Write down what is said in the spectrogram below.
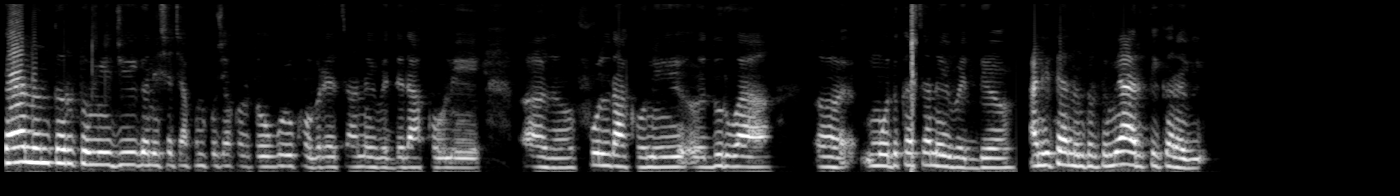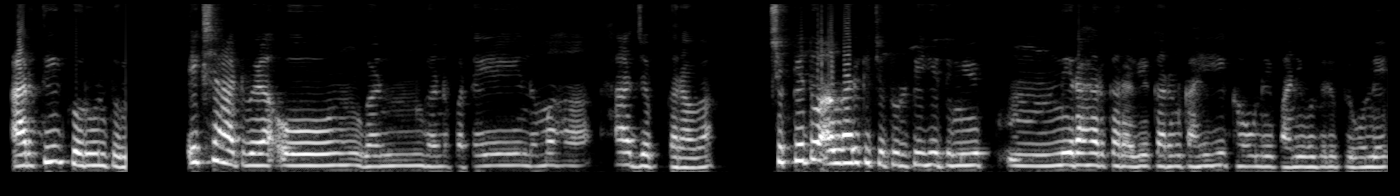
त्यानंतर तुम्ही जी गणेशाची आपण पूजा करतो गुळ खोबऱ्याचा नैवेद्य दाखवणे फूल फुल दाखवणे दुर्वा मोदकाचा नैवेद्य आणि त्यानंतर तुम्ही आरती करावी. आरती करून तुम्ही एकशे आठ वेळा ओम गण गणपते नमः हा जप करावा. शक्यतो अंगारकी चतुर्थी ही तुम्ही निराहार करावी कारण काहीही खाऊ नये पाणी वगैरे पिऊ नये.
